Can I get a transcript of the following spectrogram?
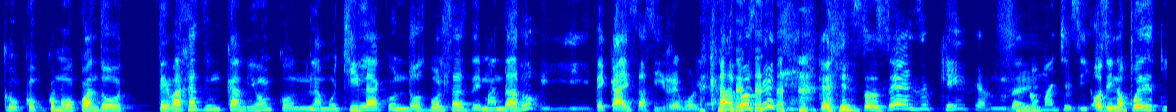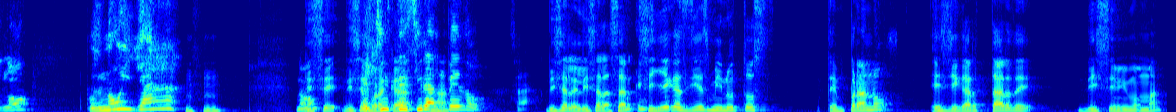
como cuando te bajas de un camión con la mochila, con dos bolsas de mandado y te caes así revolcado. ¿Qué dices, o sea, ¿eso qué? O sea, no manches. o si no puedes, pues no, pues no y ya. ¿No? Dice, dice El por chiste es ir al pedo. dice la Elisa Lazar, si llegas 10 minutos temprano, es llegar tarde, dice mi mamá.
